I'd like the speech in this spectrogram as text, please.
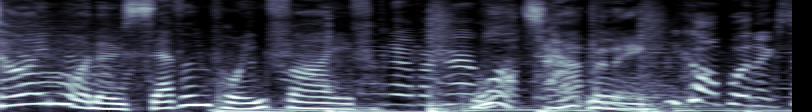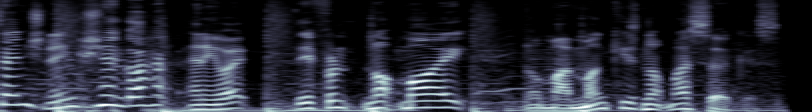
Time 107.5. What's happening? You can't put an extension in because you ain't got. Ha- anyway, different. Not my, not my monkeys, not my circus.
